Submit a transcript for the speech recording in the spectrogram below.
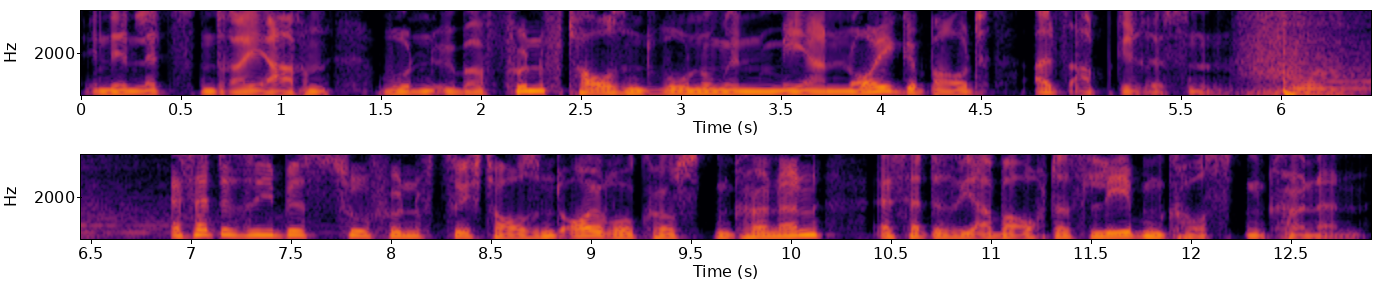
In den letzten drei Jahren wurden über 5000 Wohnungen mehr neu gebaut als abgerissen. Es hätte sie bis zu 50.000 Euro kosten können, es hätte sie aber auch das Leben kosten können.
